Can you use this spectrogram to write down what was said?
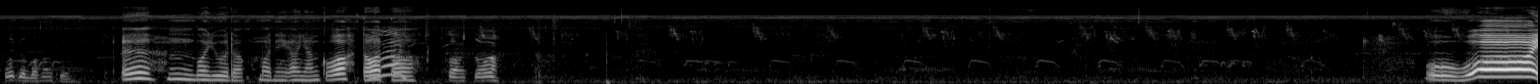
โคตรจะบ่ข้างถึงเอออืมบ่อยู่ดอกบ่นี่เอาหยังก็ต่อต่อวางตัวโอ้โหย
